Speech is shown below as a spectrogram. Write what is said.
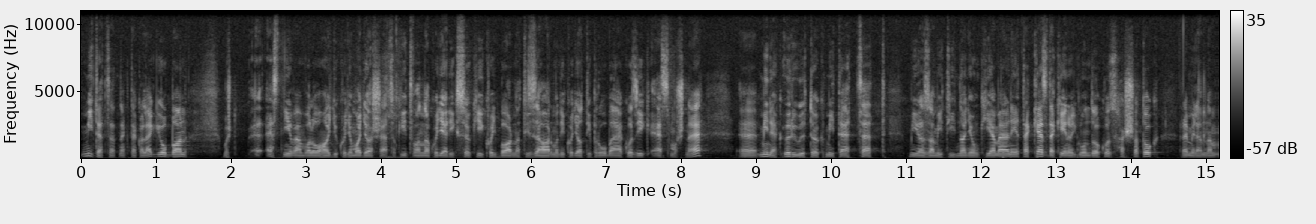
Mi tetszett nektek a legjobban? Most e, ezt nyilvánvalóan hagyjuk, hogy a magyar srácok itt vannak, hogy Erik szökik, hogy Barna 13 hogy Atti próbálkozik, ezt most ne. E, minek örültök, mi tetszett? Mi az, amit így nagyon kiemelnétek. Kezdek én, hogy gondolkozhassatok, remélem nem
